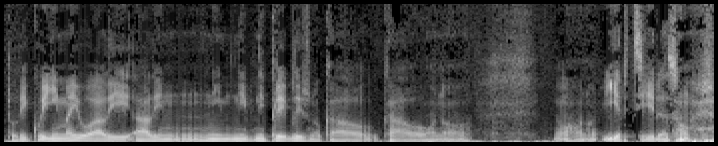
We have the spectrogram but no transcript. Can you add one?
toliko imaju, ali, ali ni, ni, ni približno kao, kao ono, ono, Irci, razumeš,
